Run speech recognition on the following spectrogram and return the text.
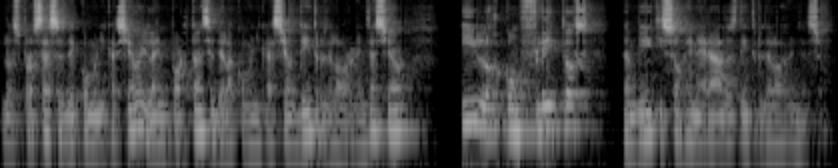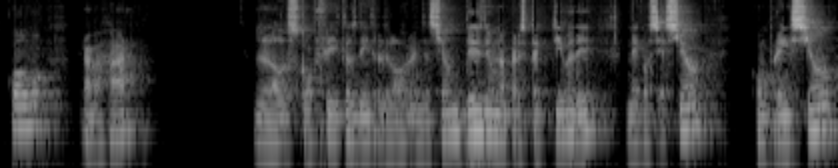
los procesos de comunicación y la importancia de la comunicación dentro de la organización y los conflictos también que son generados dentro de la organización. Cómo trabajar los conflictos dentro de la organización desde una perspectiva de negociación, comprensión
